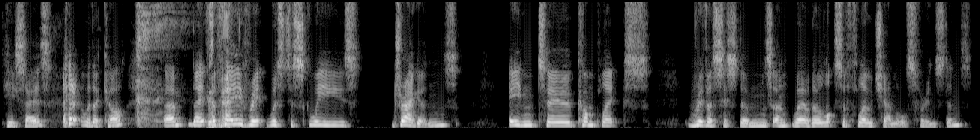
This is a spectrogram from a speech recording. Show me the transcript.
he says, with a cough. Um, the, the favourite was to squeeze dragons into complex river systems and where there are lots of flow channels, for instance.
